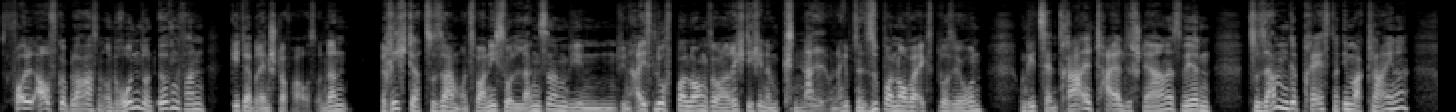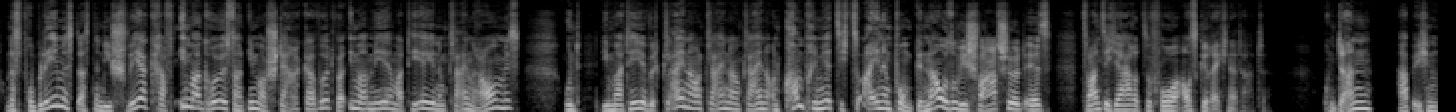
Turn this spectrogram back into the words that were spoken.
voll aufgeblasen und rund und irgendwann geht der Brennstoff aus. Und dann bricht er zusammen. Und zwar nicht so langsam wie ein, wie ein Heißluftballon, sondern richtig in einem Knall. Und dann gibt es eine Supernova-Explosion. Und die Zentralteile des Sternes werden zusammengepresst und immer kleiner. Und das Problem ist, dass dann die Schwerkraft immer größer und immer stärker wird, weil immer mehr Materie in einem kleinen Raum ist. Und die Materie wird kleiner und kleiner und kleiner und komprimiert sich zu einem Punkt. Genauso wie Schwarzschild es 20 Jahre zuvor ausgerechnet hatte. Und dann habe ich ein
